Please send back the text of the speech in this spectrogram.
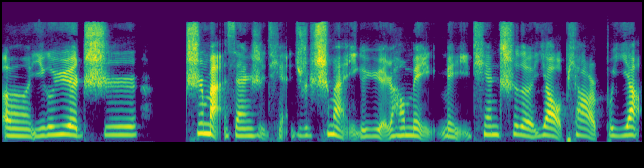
嗯一个月吃吃满三十天，就是吃满一个月，然后每每一天吃的药片儿不一样。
